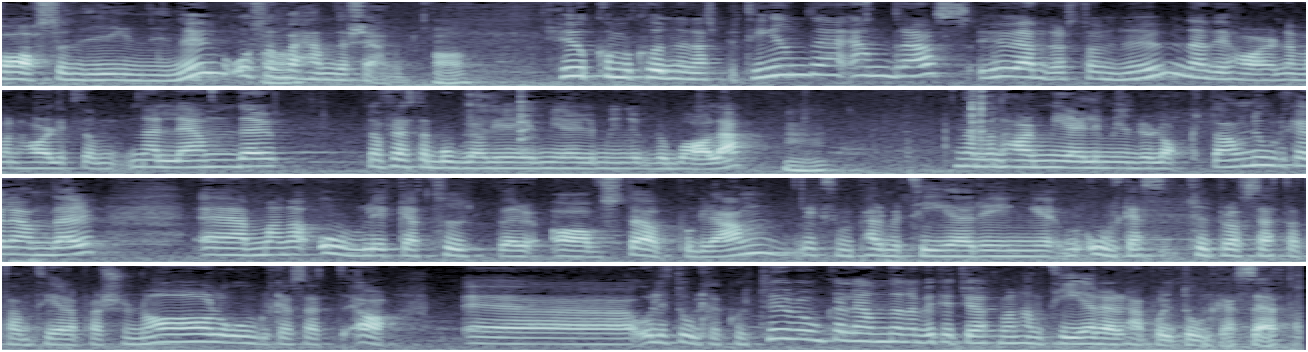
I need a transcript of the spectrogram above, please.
fasen vi är inne i nu och så vad händer sen. Hur kommer kundernas beteende ändras? Hur ändras de nu när, vi har, när man har liksom, när länder, de flesta bolag är mer eller mindre globala, när man har mer eller mindre lockdown i olika länder. Eh, man har olika typer av stödprogram, liksom permittering, olika typer av sätt att hantera personal och olika sätt, ja, eh, och lite olika kulturer i olika länderna vilket gör att man hanterar det här på lite olika sätt.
